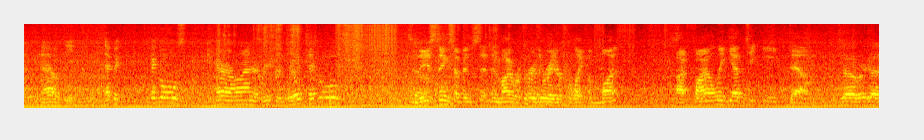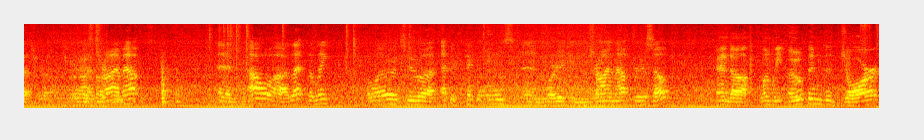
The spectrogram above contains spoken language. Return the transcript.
and we have the Epic Pickles, Carolina Reaper Dill Pickles. So, These things have been sitting in my refrigerator for like a month. I finally get to eat them. so we're gonna, we're gonna try them out. And I'll uh, let the link below to uh, Epic Pickles and where you can try them out for yourself. And uh, when we opened the jar,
